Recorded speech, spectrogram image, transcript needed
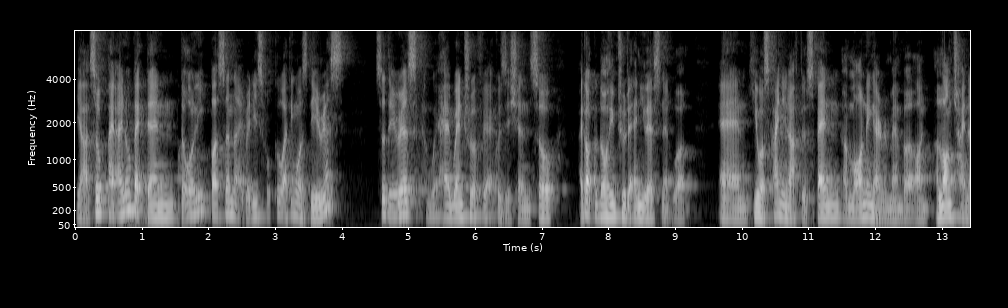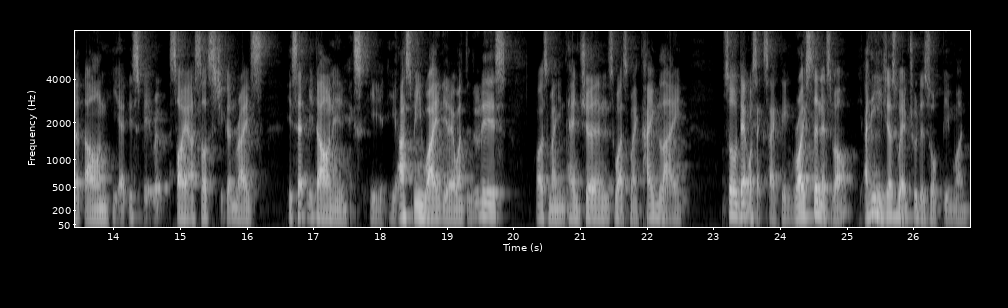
yeah, so I, I know back then the only person I really spoke to I think was Darius. So Darius had went through a few acquisitions. So I got to know him through the NUS network, and he was kind enough to spend a morning. I remember on along Chinatown. He had his favorite soya sauce chicken rice. He sat me down and he, he asked me why did I want to do this, what's my intentions, what's my timeline. So that was exciting. Royston as well. I think he just went through the Zopim one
